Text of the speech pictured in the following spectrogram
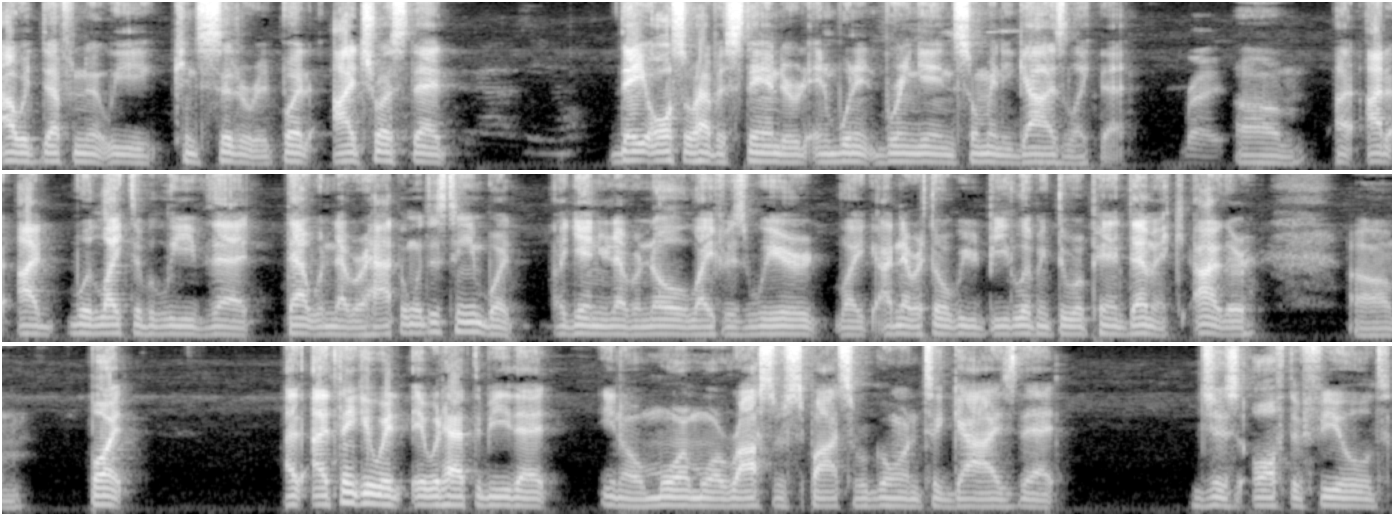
I would definitely consider it. But I trust that they also have a standard and wouldn't bring in so many guys like that. Right. Um, I, I, I would like to believe that that would never happen with this team, but again, you never know. Life is weird. Like I never thought we'd be living through a pandemic either. Um, but I, I think it would it would have to be that you know more and more roster spots were going to guys that just off the field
